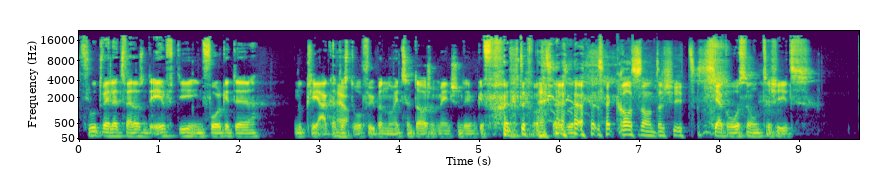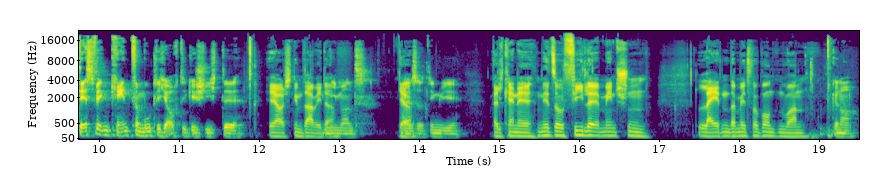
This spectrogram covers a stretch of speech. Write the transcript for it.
Flutwelle 2011, die infolge der Nuklearkatastrophe ja. über 19.000 Menschenleben gefordert hat. Also das ist ein großer Unterschied. Sehr großer Unterschied. Deswegen kennt vermutlich auch die Geschichte ja, stimmt auch wieder. niemand. Ja. Also irgendwie weil keine, nicht so viele Menschen Leiden damit verbunden waren. Genau.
